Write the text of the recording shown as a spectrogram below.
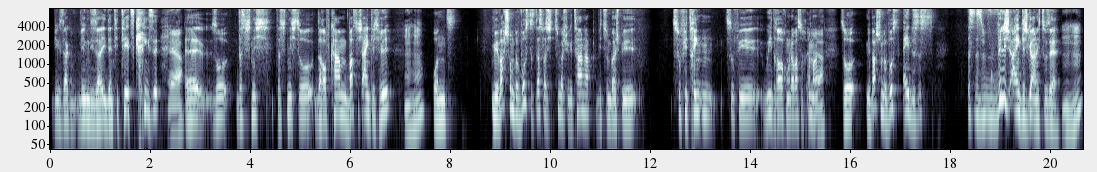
wie gesagt wegen dieser Identitätskrise, Ja. äh, so, dass ich nicht, dass ich nicht so darauf kam, was ich eigentlich will. Mhm. Und mir war schon bewusst, dass das, was ich zum Beispiel getan habe, wie zum Beispiel zu viel trinken, zu viel Weed rauchen oder was auch immer, Ja. so, mir war schon bewusst, ey, das ist, das, das will ich eigentlich gar nicht zu sehr. Mhm.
